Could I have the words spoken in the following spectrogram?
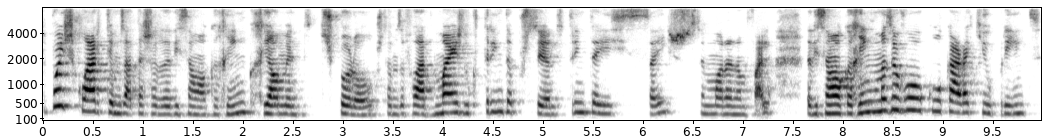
Depois, claro, temos a taxa de adição ao carrinho, que realmente disparou. Estamos a falar de mais do que 30%, 36%, se a memória não me falha, de adição ao carrinho, mas eu vou colocar aqui o print,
